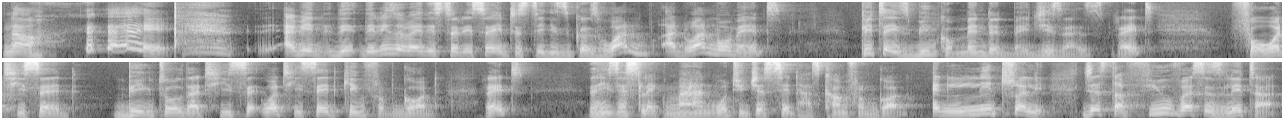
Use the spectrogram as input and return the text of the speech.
Now, I mean, the, the, reason why this story is so interesting is because one at one moment, Peter is being commended by Jesus, right, for what he said, being told that he said what he said came from God, right? Then he's just like, man, what you just said has come from God. And literally, just a few verses later,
